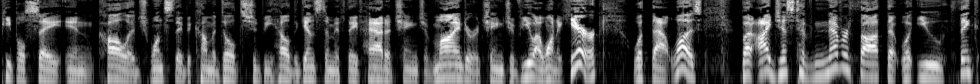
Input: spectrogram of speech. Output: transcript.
people say in college once they become adults should be held against them if they've had a change of mind or a change of view. I want to hear what that was, but I just have never thought that what you think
